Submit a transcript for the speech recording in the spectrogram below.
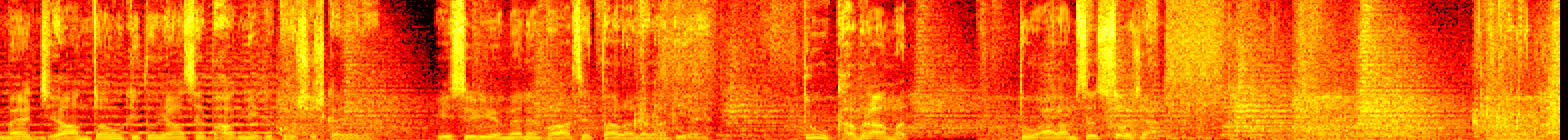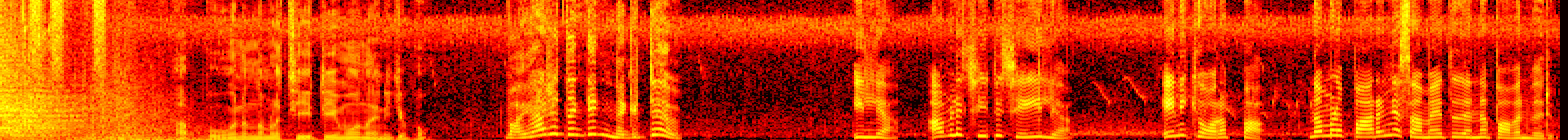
मैं जानता हूँ कि तू यहाँ से भागने की कोशिश करेगा इसीलिए मैंने बाहर से ताला लगा दिया है तू घबरा मत तू आराम से सो जा ആ പൂനം നമ്മളെ ചീറ്റ് ചെയ്യുമോന്ന് എനിക്കിപ്പോ Why are you thinking negative? ഇല്ല അവള് ചീറ്റ് ചെയ്യില്ല എനിക്ക് ഉറപ്പാ നമ്മൾ പറഞ്ഞ സമയത്ത് തന്നെ പവൻ വരും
